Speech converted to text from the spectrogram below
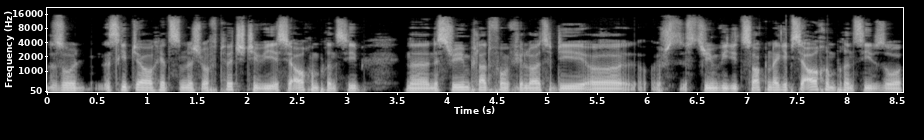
so, es gibt ja auch jetzt zum Beispiel auf Twitch TV ist ja auch im Prinzip eine, eine Stream-Plattform für Leute, die äh, streamen, wie die zocken. Da gibt's ja auch im Prinzip so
